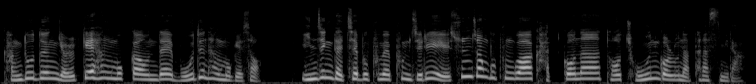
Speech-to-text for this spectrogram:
강도 등 10개 항목 가운데 모든 항목에서 인증 대체 부품의 품질이 순정 부품과 같거나 더 좋은 걸로 나타났습니다.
